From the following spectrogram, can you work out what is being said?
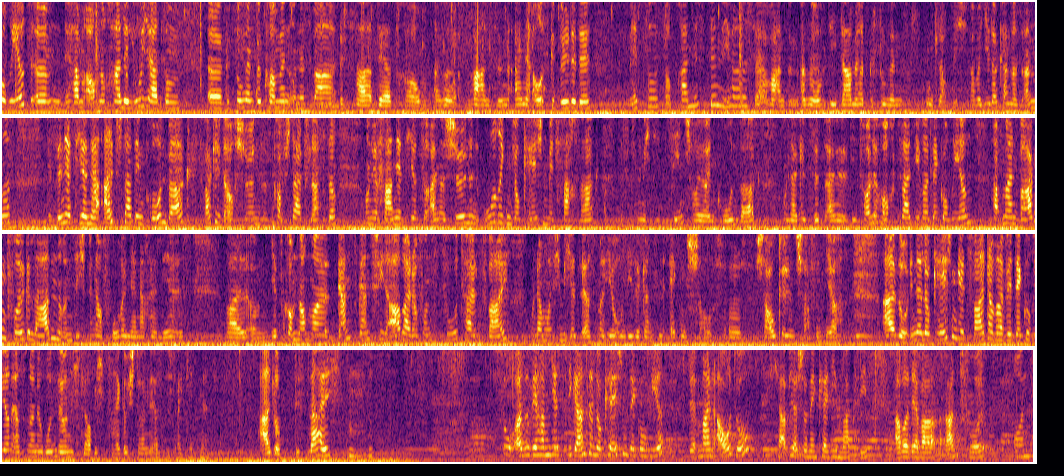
dekoriert. Ähm, wir haben auch noch Halleluja zum äh, gesungen bekommen und es war, es war der Traum. Also Wahnsinn. Eine ausgebildete Mezzosopranistin, wie war das? Ja, Wahnsinn. Also die Dame hat gesungen, es ist unglaublich. Aber jeder kann was anderes. Wir sind jetzt hier in der Altstadt in Kronberg. Es wackelt auch schön, es ist Kopfsteinpflaster. Und wir fahren jetzt hier zu einer schönen, urigen Location mit Fachwerk. Das ist nämlich die Zehntscheuer in Kronberg. Und da gibt es jetzt eine, die tolle Hochzeit, die wir dekorieren. Habe meinen Wagen voll geladen und ich bin auch froh, wenn der nachher leer ist weil ähm, jetzt kommt nochmal ganz, ganz viel Arbeit auf uns zu, Teil 2 und da muss ich mich jetzt erstmal hier um diese ganzen Ecken schau äh, schaukeln schaffen. Ja. Also in der Location geht es weiter, weil wir dekorieren erstmal eine Runde und ich glaube, ich zeige euch dann erst das Ergebnis. Also, bis gleich. So, also wir haben jetzt die ganze Location dekoriert. Der, mein Auto, ich habe ja schon den Caddy Maxi, aber der war randvoll und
